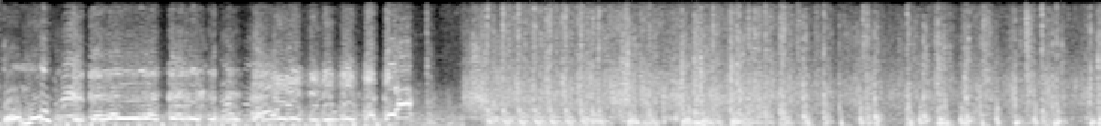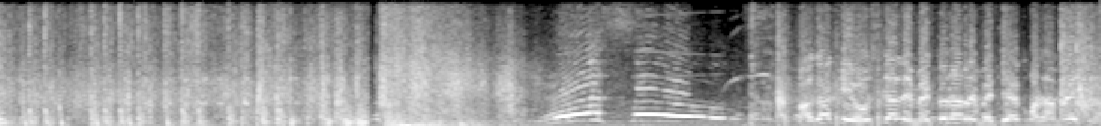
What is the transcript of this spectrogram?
¿Cómo? Están ahí en la torre, Oscar le meta una arremetida con la metra.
